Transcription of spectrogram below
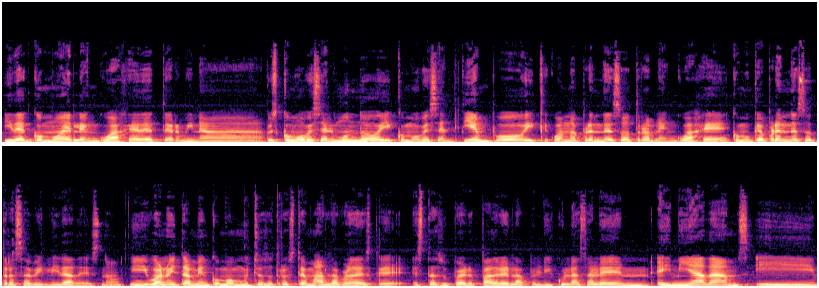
y de cómo el lenguaje determina pues cómo ves el mundo y cómo ves el tiempo y que cuando aprendes otro lenguaje como que aprendes otras habilidades, ¿no? Y bueno, y también como muchos otros temas, la verdad es que está súper padre la película, salen Amy Adams y...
